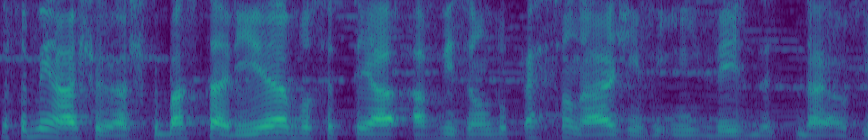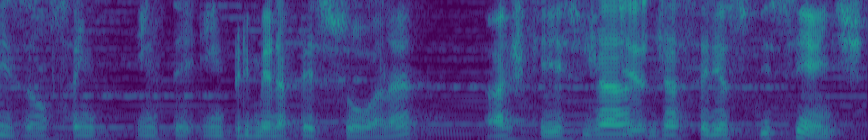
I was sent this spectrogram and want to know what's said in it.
Eu também acho. Eu acho que bastaria você ter a, a visão do personagem em vez da, da visão só em, em em primeira pessoa, né? Eu Acho que isso já, Isso. já seria suficiente.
